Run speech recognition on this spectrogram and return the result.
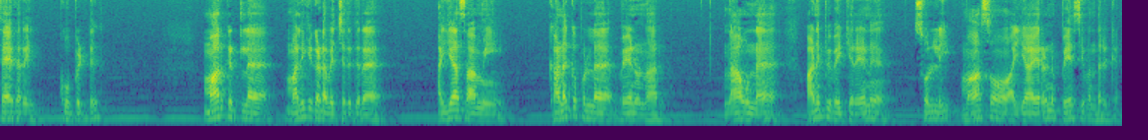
சேகரை கூப்பிட்டு மார்க்கெட்டில் மளிகை கடை வச்சிருக்கிற ஐயாசாமி கணக்கு பிள்ளை வேணும்னார். நான் உன்னை அனுப்பி வைக்கிறேன்னு சொல்லி மாதம் ஐயாயிரம்னு பேசி வந்திருக்கேன்.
